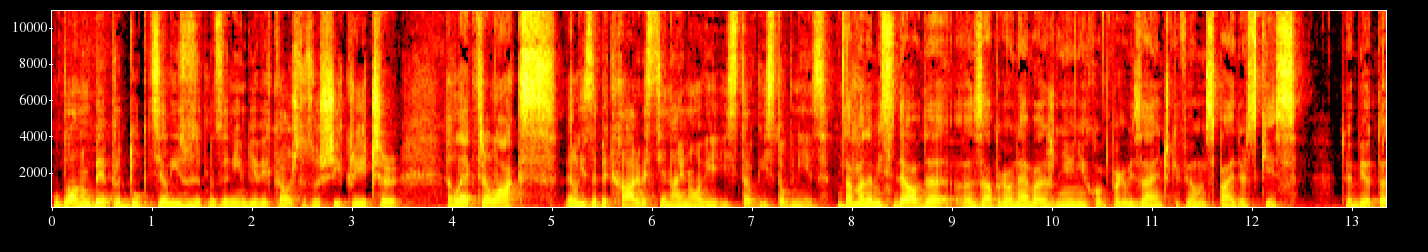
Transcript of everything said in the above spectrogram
uglavnom B produkcije, ali izuzetno zanimljivih, kao što su She Creature, Electra Lux, Elizabeth Harvest je najnoviji iz tog, iz tog niza. Da, mada mislim da je ovde zapravo najvažniji njihov prvi zajednički film Spider's Kiss. To je bio ta,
